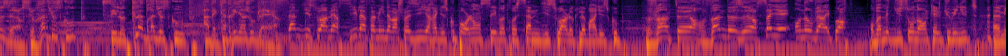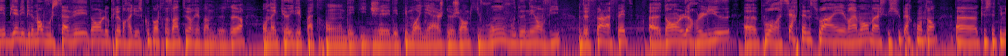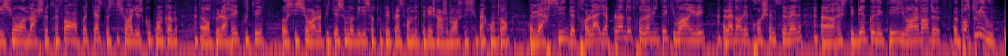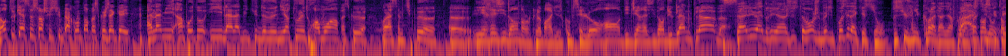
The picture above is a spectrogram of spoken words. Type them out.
22h sur Radio Scoop, c'est le Club Radio Scoop avec Adrien Jougler. Samedi soir, merci la famille d'avoir choisi Radio Scoop pour lancer votre samedi soir, le Club Radio Scoop. 20h, 22h, ça y est, on a ouvert les portes. On va mettre du son dans quelques minutes, euh, mais bien évidemment, vous le savez, dans le club Radio Scoop entre 20h et 22h, on accueille des patrons, des DJ, des témoignages de gens qui vont vous donner envie de faire la fête euh, dans leur lieu euh, pour certaines soirées. Et vraiment, bah, je suis super content que cette émission marche très fort en podcast aussi sur radioscoop.com. on peut la réécouter aussi sur l'application mobile et sur toutes les plateformes de téléchargement. Je suis super content. Merci d'être là. Il y a plein d'autres invités qui vont arriver là dans les prochaines semaines. restez bien connectés. Il va en avoir de pour tous les goûts. Mais en tout cas, ce soir, je suis super content parce que j'accueille un ami, un poteau. Il a l'habitude de venir tous les trois mois parce que voilà, c'est un petit peu euh, euh, il est résident dans le club Radio Scoop. C'est Laurent, DJ résident du Glam Club. Salut Adrien. Justement, je me posais la question. Je suis venu quand la dernière fois? Bah, Je pense que c'était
